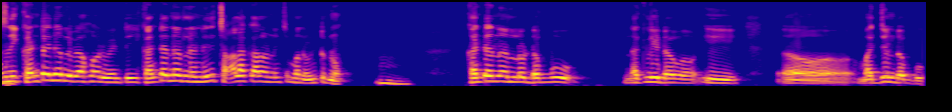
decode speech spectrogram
అసలు ఈ కంటైనర్ల వ్యవహారం ఏంటి? ఈ కంటైనర్లు అనేది చాలా కాలం నుంచి మనం వింటున్నాం. కంటైనర్లో డబ్బు నకిలీ డబ్బు ఈ మద్యం డబ్బు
